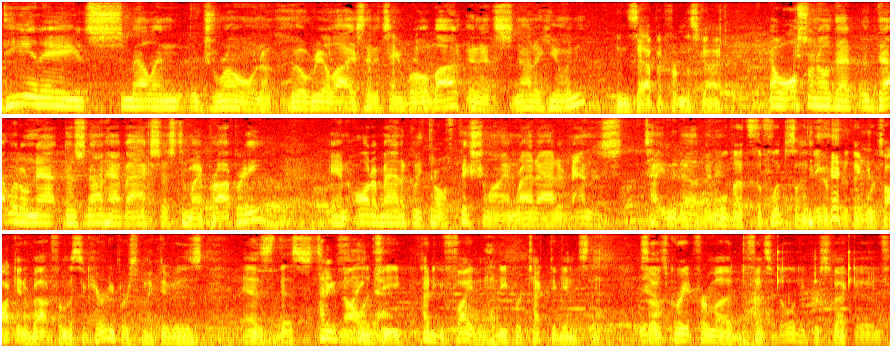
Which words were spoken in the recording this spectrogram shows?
DNA smelling drone will realize that it's a robot and it's not a human. And zap it from the sky. And we'll also know that that little gnat does not have access to my property and automatically throw a fish line right at it. Man, just tighten it up. And Well, it, that's the flip side there. Everything we're talking about from a security perspective is as this How do you fight technology. How do you fight it? How do you protect against it? So Yeah. it's great from a defensibility perspective,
